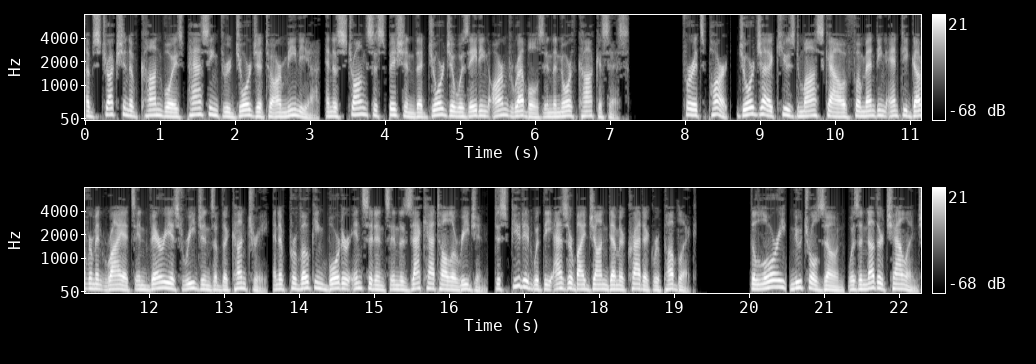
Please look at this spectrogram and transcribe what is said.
obstruction of convoys passing through Georgia to Armenia, and a strong suspicion that Georgia was aiding armed rebels in the North Caucasus. For its part, Georgia accused Moscow of fomenting anti-government riots in various regions of the country, and of provoking border incidents in the Zakatala region, disputed with the Azerbaijan Democratic Republic. The Lori neutral zone was another challenge,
